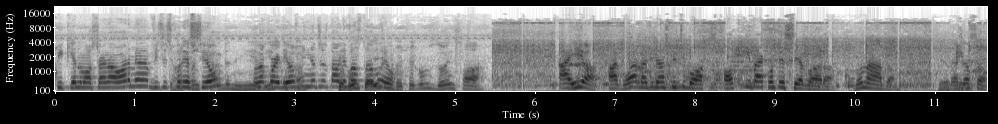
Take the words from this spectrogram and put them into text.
pequeno mal-estar na hora, minha vista escureceu. pancada mim Quando eu ali, acordei, os ó. meninos já estavam Pegou os levantando dois, eu. Pegou os dois. Ó. Aí, ó, agora nós fizemos pitbox. Ó o que, que vai acontecer agora, ó. Do nada, ó. Presta atenção.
